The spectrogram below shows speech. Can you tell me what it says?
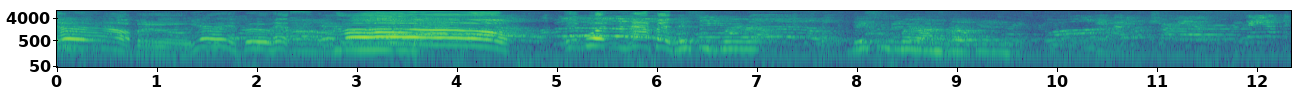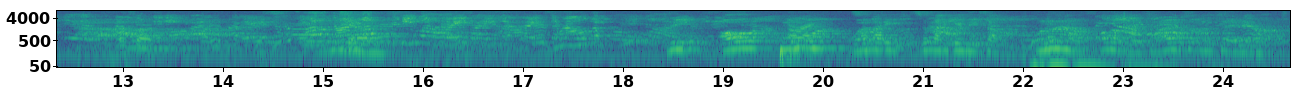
Yeah, boo. Yay, boo hit. Yeah. Oh! It wouldn't happen. This is where. This is where I'm broken. Sam is. Oh, sorry. He went crazy when they said, We all. All right, somebody somebody give me something. Well, no, no, no. Hold on, Jason. I have something to say here.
